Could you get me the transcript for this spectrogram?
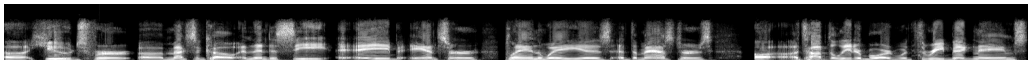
Uh, huge for uh, Mexico. And then to see Abe Ancer playing the way he is at the Masters, atop the leaderboard with three big names.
